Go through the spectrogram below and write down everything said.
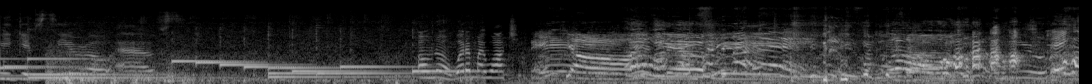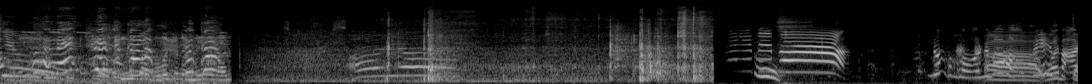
He gives zero Fs. Oh no, what am I watching? Thank you. Thank you. Oh no. Uh, what the?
